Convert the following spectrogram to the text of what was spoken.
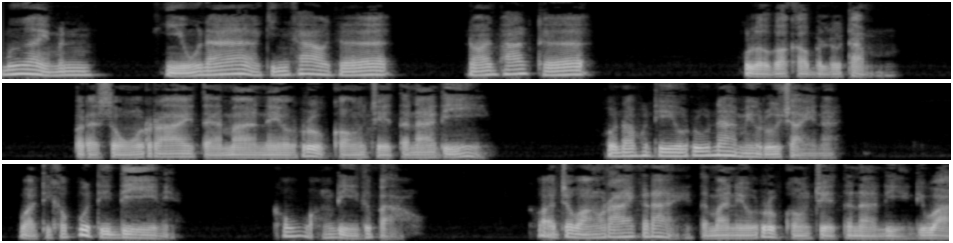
เมื่อยมันหิวนะ กินข้าวเถอะนอนพักเถอะกลัวว่าเขาบรรลุธรรม ประสงค์ร้ายแต่มาในรูปของเจตนาดีคนเราบางทีรู้หน้าไม่รู้ใจนะ ว่าที่เขาพูดดีๆเนี่ยเขาหวังดีหรือเปล่าเขาอาจจะหวังร้ายก็ได้ แต่มาในรูปของเจตนาดีที่ว่า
